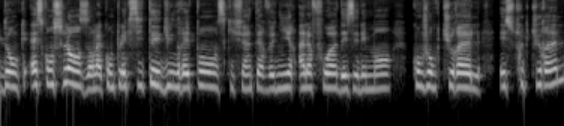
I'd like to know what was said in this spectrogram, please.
Donc, est-ce qu'on se lance dans la complexité d'une réponse qui fait intervenir à la fois des éléments conjoncturels et structurels,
